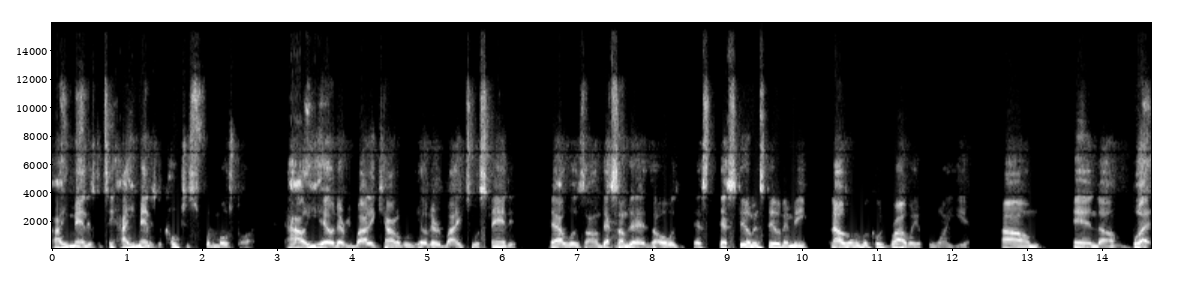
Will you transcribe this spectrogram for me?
how he managed the team, how he managed the coaches for the most part, how he held everybody accountable, he held everybody to a standard. That was um, that's something that is always that's that's still instilled in me. And I was only with Coach Broadway for one year, um, and uh, but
